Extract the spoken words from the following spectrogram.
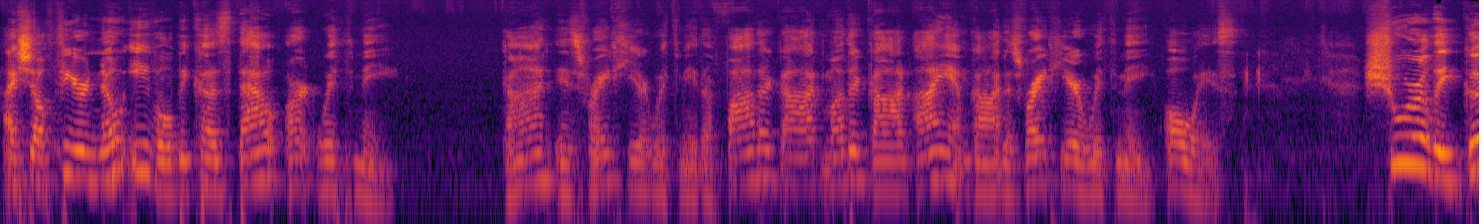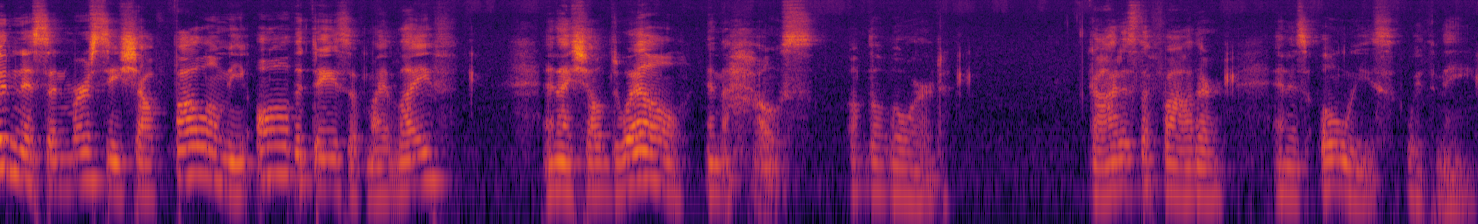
I shall fear no evil because thou art with me. God is right here with me. The Father God, Mother God, I am God is right here with me, always. Surely goodness and mercy shall follow me all the days of my life and I shall dwell in the house of the Lord. God is the Father and is always with me.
